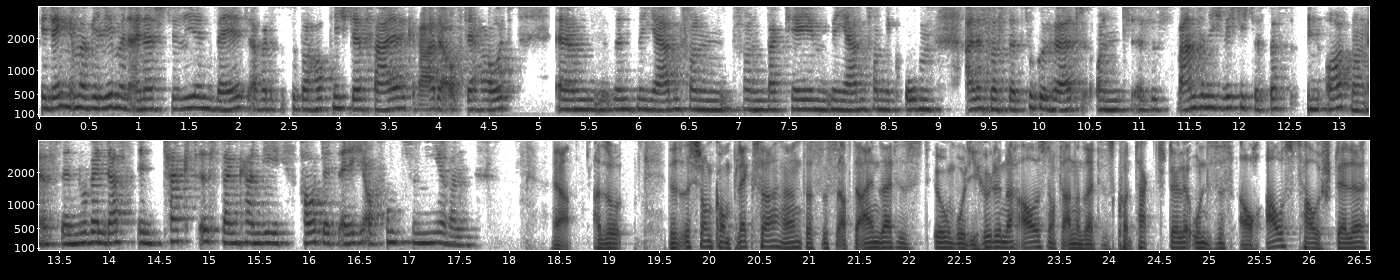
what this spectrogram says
Wir denken immer, wir leben in einer sterilen Welt, aber das ist überhaupt nicht der Fall. Gerade auf der Haut ähm, sind Milliarden von, von Bakterien, Milliarden von Mikroben, alles, was dazugehört. Und es ist wahnsinnig wichtig, dass das in Ordnung ist. Denn nur wenn das intakt ist, dann kann die Haut letztendlich auch funktionieren. Ja, also das ist schon komplexer. Ne? Das ist auf der einen Seite ist irgendwo die Hülle nach außen, auf der anderen Seite ist Kontaktstelle und es ist auch Austauschstelle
